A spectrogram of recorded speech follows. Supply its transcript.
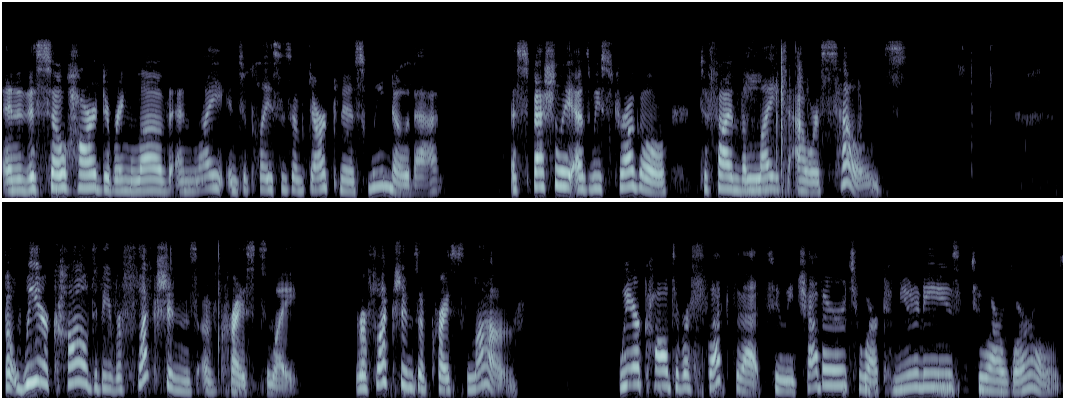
And it is so hard to bring love and light into places of darkness. We know that, especially as we struggle to find the light ourselves. But we are called to be reflections of Christ's light, reflections of Christ's love. We are called to reflect that to each other, to our communities, to our world.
